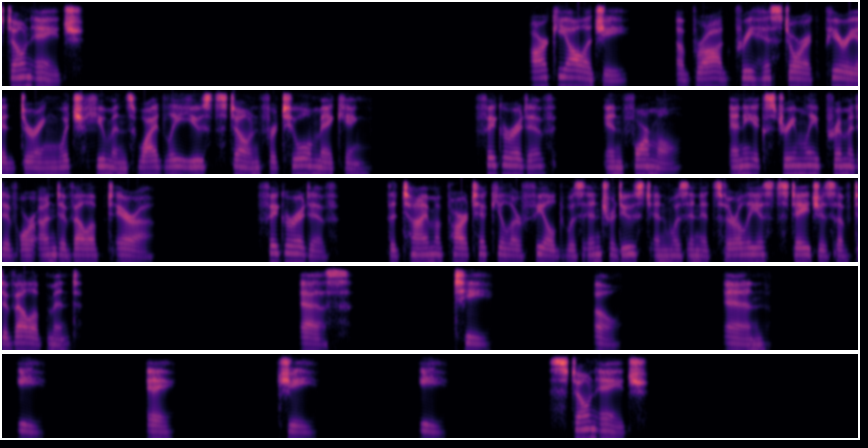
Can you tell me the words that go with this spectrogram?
Stone Age Archaeology, a broad prehistoric period during which humans widely used stone for tool making. Figurative, informal, any extremely primitive or undeveloped era. Figurative, the time a particular field was introduced and was in its earliest stages of development. S T O N E A G E. Stone Age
